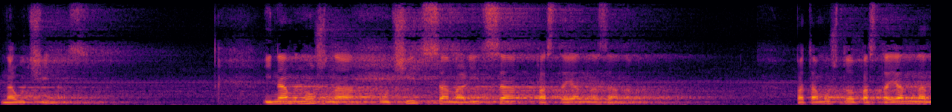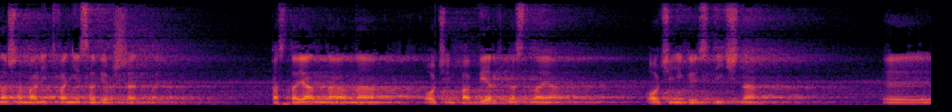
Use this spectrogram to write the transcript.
Научи нас. И нам нужно учиться молиться постоянно заново, потому что постоянно наша молитва несовершенная. Постоянно она очень поверхностная, очень эгоистична, э,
